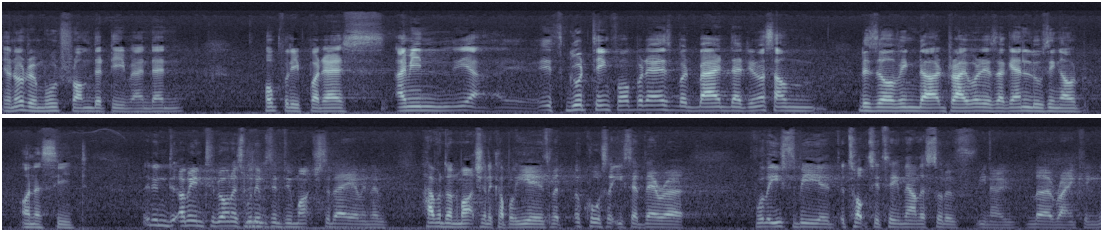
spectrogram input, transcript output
you know removed from the team and then hopefully Perez. I mean, yeah, it's good thing for Perez, but bad that you know some deserving driver is again losing out on a seat. They didn't. I mean, to be honest, Williams didn't do much today. I mean, they haven't done much in a couple of years. But of course, like you said, they're a well, they used to be a, a top tier team. Now they're sort of you know lower ranking.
